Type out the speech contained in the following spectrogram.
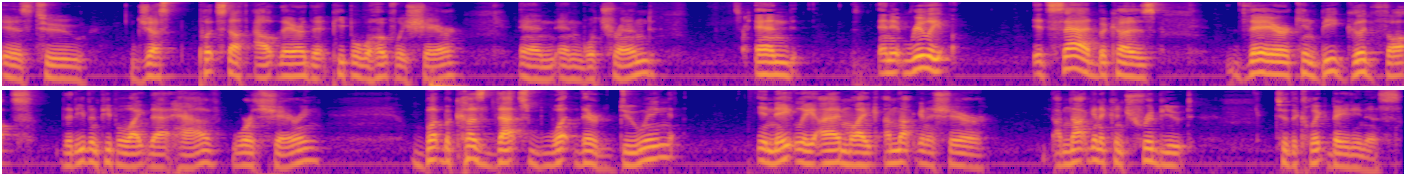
is to just put stuff out there that people will hopefully share and and will trend. And and it really it's sad because there can be good thoughts that even people like that have worth sharing but because that's what they're doing innately i'm like i'm not going to share i'm not going to contribute to the clickbaitiness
